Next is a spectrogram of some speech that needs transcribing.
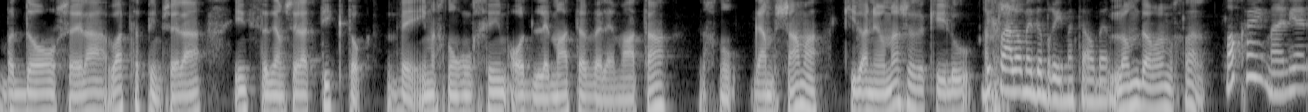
בדור של הוואטסאפים של האינסטגרם של הטיק טוק. ואם אנחנו הולכים עוד למטה ולמטה אנחנו גם שמה כאילו אני אומר שזה כאילו בכלל אנש... לא מדברים אתה אומר. לא מדברים בכלל. אוקיי מעניין.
